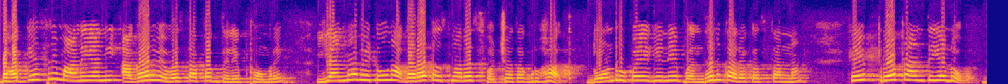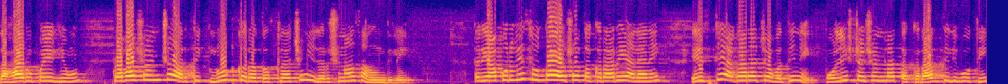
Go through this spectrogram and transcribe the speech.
भाग्यश्री माने यांनी आगार व्यवस्थापक दिलीप ठोंबरे यांना भेटून आगारात असणाऱ्या स्वच्छतागृहात दोन रुपये घेणे बंधनकारक असताना हे प्रप्रांतीय लोक दहा रुपये घेऊन प्रवाशांची आर्थिक लूट करत असल्याचे निदर्शनास आणून दिले. तर यापूर्वी सुद्धा अशा तक्रारी आल्याने एस टी आगाराच्या वतीने पोलीस स्टेशनला तक्रार दिली होती.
